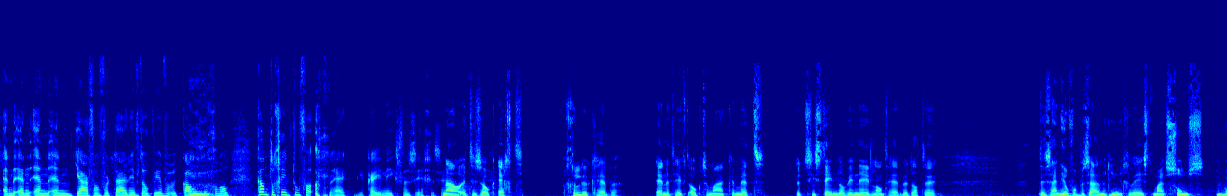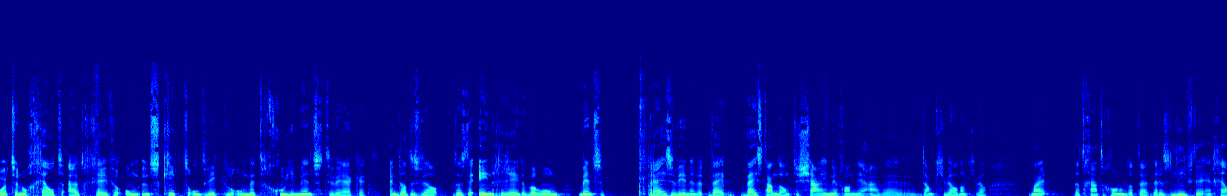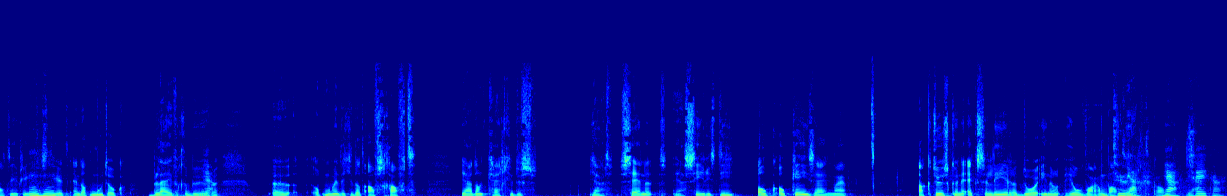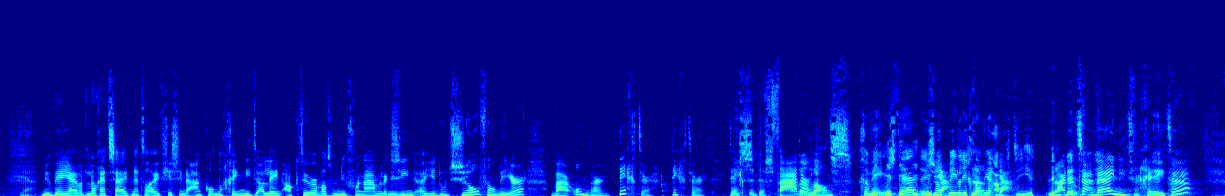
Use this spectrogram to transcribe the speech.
En, en, en, en het jaar van Fortuin heeft ook weer kalf gewonnen. Kan toch geen toeval... Nee, daar kan je niks van zeggen. Zeg. Nou, het is ook echt geluk hebben. En het heeft ook te maken met het systeem dat we in Nederland hebben... dat er Er zijn heel veel bezuinigingen geweest, maar soms wordt er nog geld uitgegeven om een script te ontwikkelen, om met goede mensen te werken. En dat is wel dat is de enige reden waarom mensen prijzen winnen. Wij, wij staan dan te shinen van ja, we, dankjewel, dankjewel. Maar dat gaat er gewoon om dat er, er is liefde en geld in geïnvesteerd. En dat moet ook blijven gebeuren. Eh, op het moment dat je dat afschaft, ja, dan krijg je dus ja, scène, ja, series die ook oké zijn, maar acteurs kunnen excelleren door in een heel warm bad Tuurlijk. terecht te komen. Ja, Ja. zeker. Ja. Nu ben jij, want Lorette zei het net al eventjes in de aankondiging... niet alleen acteur, wat we nu voornamelijk Mm. zien. eh, je doet zoveel meer, waaronder dichter. Dichter des, Dichter des vaderlands. Geweest, hè? Dus Ja. dan weer liggen we Ja. weer achter je. Maar dat zijn wij niet vergeten.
